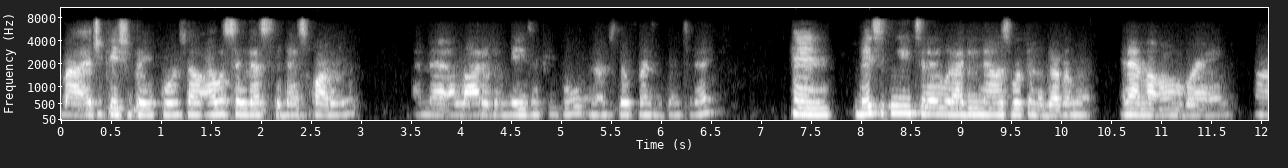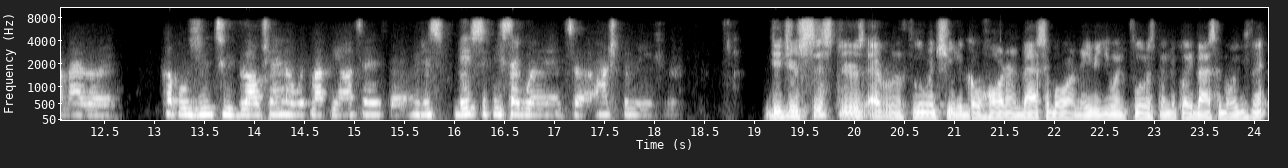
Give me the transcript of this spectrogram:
my education paid for. So I would say that's the best part of it. I met a lot of amazing people, and I'm still friends with them today. And basically, today, what I do now is work in the government and I have my own brand. Um, I have a couple YouTube blog channel with my fiance, so I'm just basically segueing into entrepreneurship. Did your sisters ever influence you to go harder in basketball, or maybe you influenced them to play basketball? You think?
